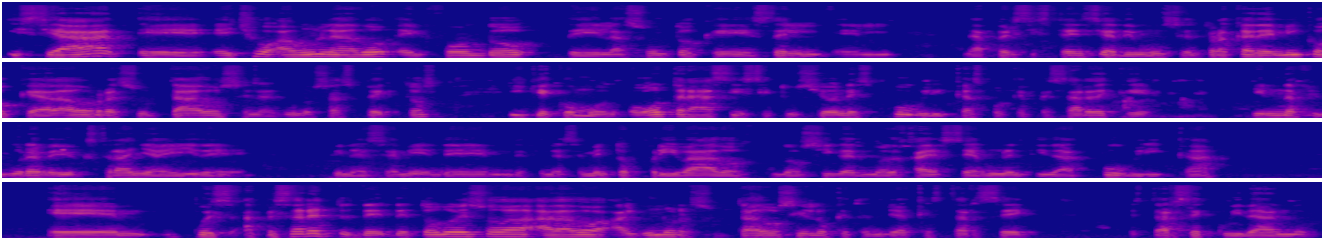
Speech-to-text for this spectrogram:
y se ha eh, hecho a un lado el fondo del asunto que es el, la persistencia de un centro académico que ha dado resultados en algunos aspectos y que como otras instituciones públicas, porque a pesar de que tiene una figura medio extraña ahí de financiamiento, de, financiamiento privado, no, sigue, no deja de ser una entidad pública, Em, pues a pesar de, todo eso ha, dado algunos resultados y es lo que tendría que estarse, estarse cuidando.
